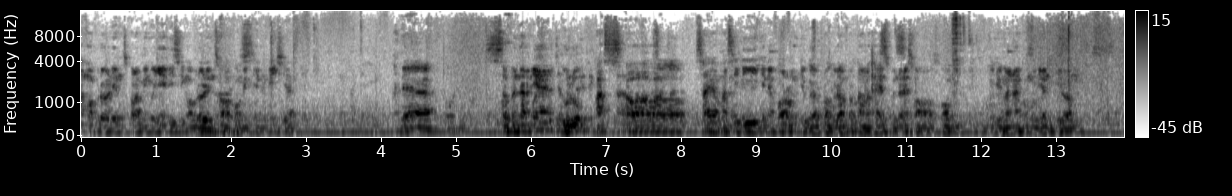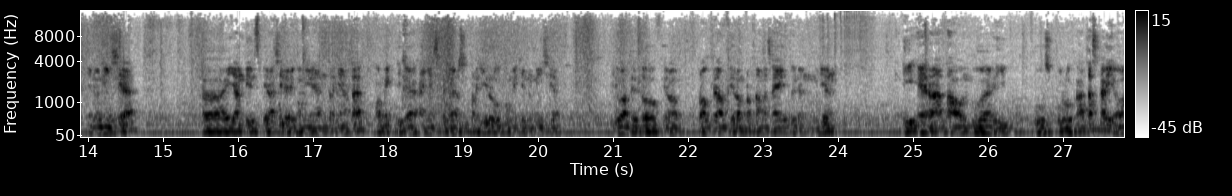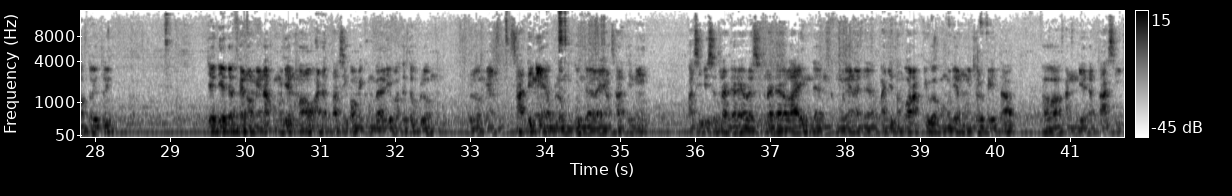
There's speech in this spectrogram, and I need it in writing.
kita ngobrolin sekolah minggunya edisi ngobrolin soal komik Indonesia. Ada sebenarnya dulu pas awal-awal saya masih di Kineforum juga program pertama saya sebenarnya soal komik. Bagaimana kemudian film Indonesia eh, yang diinspirasi dari komik dan ternyata komik tidak hanya sekedar superhero komik Indonesia. Jadi waktu itu film program film pertama saya itu dan kemudian di era tahun 2010 ke atas kali ya waktu itu jadi ada fenomena kemudian mau adaptasi komik kembali waktu itu belum belum yang saat ini ya belum Gundala yang saat ini masih disutradarai oleh sutradara lain dan kemudian ada Panji Tengkorak juga kemudian muncul berita bahwa akan diadaptasi.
